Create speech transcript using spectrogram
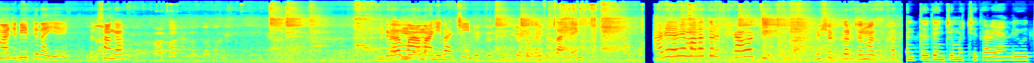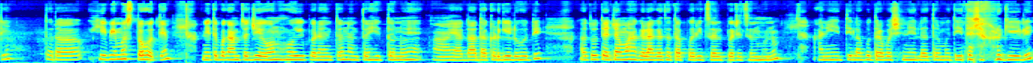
माझी भीती नाही आहे तर सांगा. इकडं माम आणि भाची त्या दोघांचं चाललंय. अरे अरे मला तर ठेवा की. मी शूट करतो माझं खात नंतर त्यांची मच्छी थाळी आणली होती तर हे ही बी मस्त होते. आणि ते बघा आमचं जेवण होईपर्यंत नंतर ही तनू हे, ह्या दादाकडे गेली होती. तो त्याच्या मागं लागत होता परिचल परिचल म्हणून. आणि तिला कुत्र्यापाशी नेलं तर मग ती त्याच्याकडे गेली.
